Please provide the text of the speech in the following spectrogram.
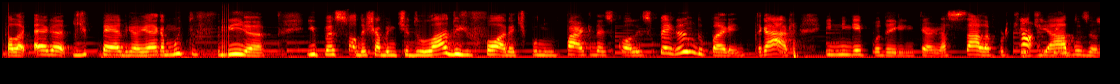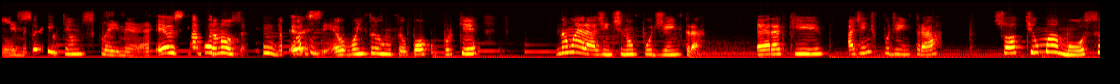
escola era de pedra e era muito fria, e o pessoal deixava a gente do lado de fora, tipo num parque da escola, esperando para entrar, e ninguém poderia entrar na sala, porque não, diabos eu, eu não sei. Eu tenho um disclaimer. Eu estava. Danusa, eu, eu, eu vou interromper um pouco, porque não era a gente não podia entrar. Era que a gente podia entrar, só que uma moça,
